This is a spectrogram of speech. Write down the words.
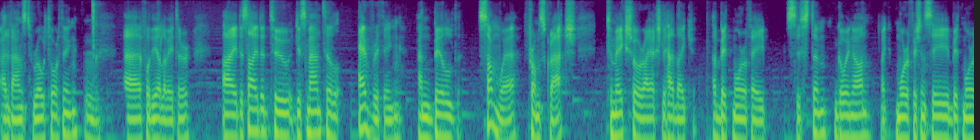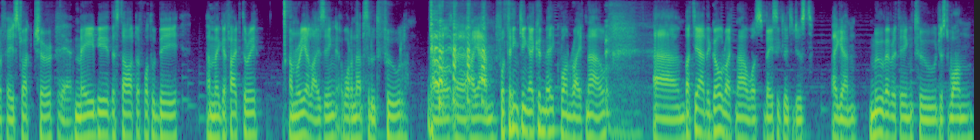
advanced rotor thing uh, for the elevator, I decided to dismantle everything and build somewhere from scratch to make sure I actually had like a bit more of a system going on, like more efficiency, a bit more of a structure, Yeah. maybe the start of what would be a mega factory. I'm realizing what an absolute fool I, was, uh, I am for thinking I could make one right now. Um, but yeah, the goal right now was basically to just again move everything to just one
